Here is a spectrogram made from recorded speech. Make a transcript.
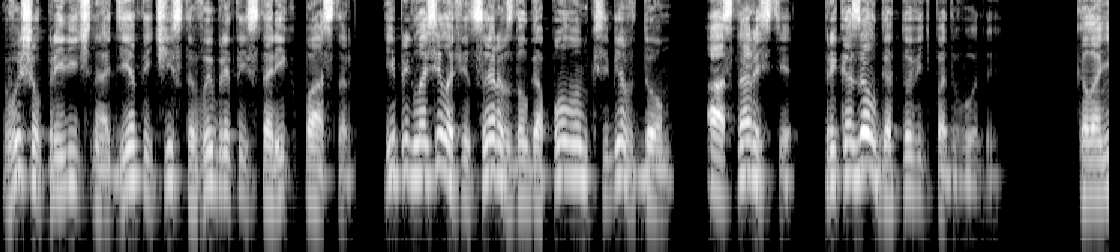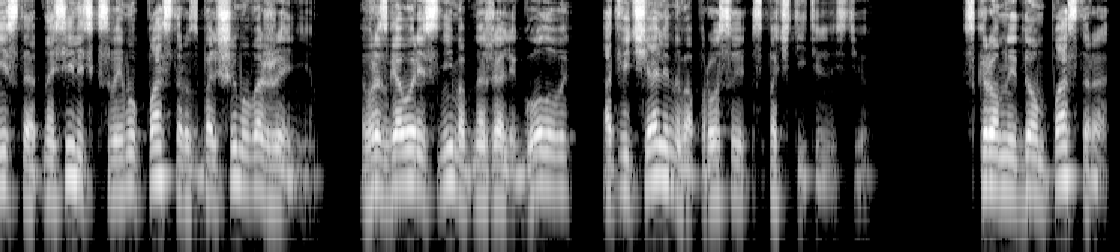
вышел прилично одетый, чисто выбритый старик-пастор и пригласил офицеров с Долгополовым к себе в дом, а старости приказал готовить подводы. Колонисты относились к своему пастору с большим уважением. В разговоре с ним обнажали головы, отвечали на вопросы с почтительностью. Скромный дом пастора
